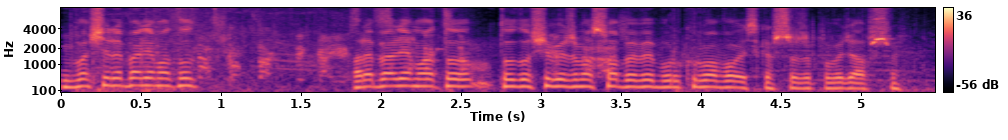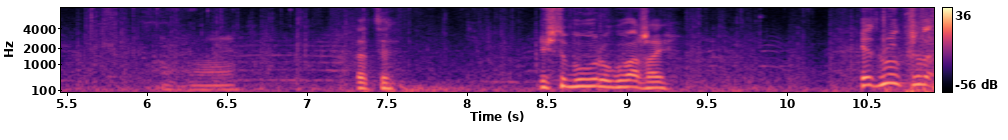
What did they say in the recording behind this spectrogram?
I właśnie Rebelia ma to... Rebelia ma to, to do siebie, że ma słaby wybór, kurwa, wojska, szczerze powiedziawszy. Mhm. Niestety. Gdzieś tu był wróg, uważaj. Jest wróg przed...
